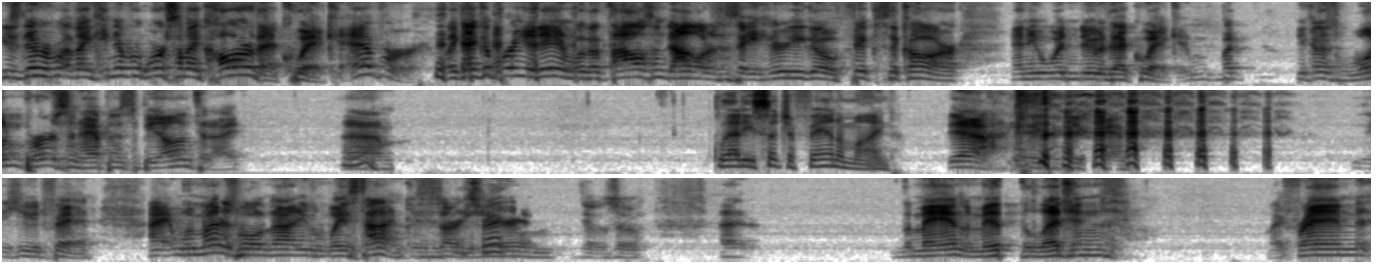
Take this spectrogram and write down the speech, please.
He's never like he never works on my car that quick ever. Like I could bring it in with a thousand dollars and say, "Here you go, fix the car," and he wouldn't do it that quick. But because one person happens to be on tonight, um, Glad he's such a fan of mine. yeah, he's a big fan. a huge fan. I, we might as well not even waste time because he's already That's right. here, and you know, so uh, the man, the myth, the legend, my friend,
